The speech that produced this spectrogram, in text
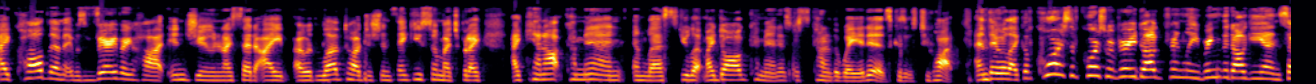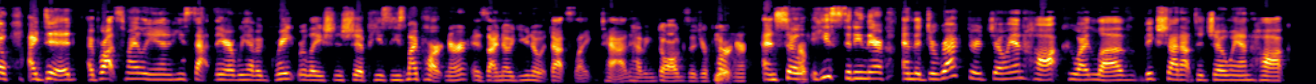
I called them. It was very, very hot in June. And I said, I, I would love to audition. Thank you so much. But I, I cannot come in unless you let my dog come in. It's just kind of the way it is because it was too hot. And they were like, of course, of course. We're very dog friendly. Bring the doggy in. So I did. I brought Smiley in. And he sat there. We have a great relationship. He's, he's my partner as I know you know what that's like, Tad, having dogs as your partner. And so he's sitting there and the director, Joanne Hawk, who I love, big shout out to Joanne Hawk.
